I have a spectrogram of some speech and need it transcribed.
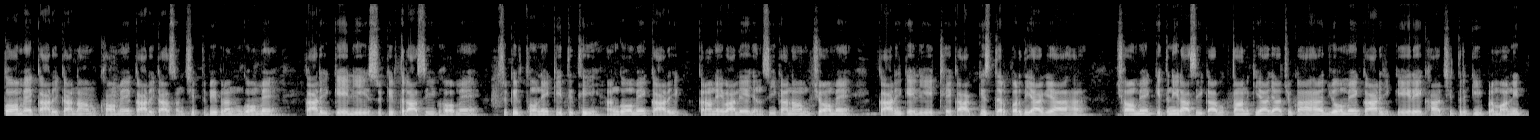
क में कार्य का नाम, ख में कार्य का संक्षिप्त विवरण, गौ में कार्य के लिए स्वीकृत राशि, घ में स्वीकृत होने की तिथि, अंगों में कार्य कराने वाले एजेंसी का नाम, च में कार्य के लिए ठेका किस दर पर दिया गया है? छ में कितनी राशि का भुगतान किया जा चुका है? जो में कार्य के रेखा चित्र की प्रमाणित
